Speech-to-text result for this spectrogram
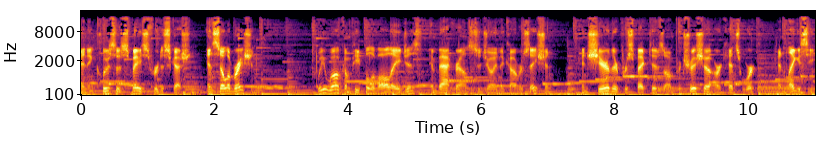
and inclusive space for discussion and celebration. We welcome people of all ages and backgrounds to join the conversation and share their perspectives on Patricia Arquette's work and legacy.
